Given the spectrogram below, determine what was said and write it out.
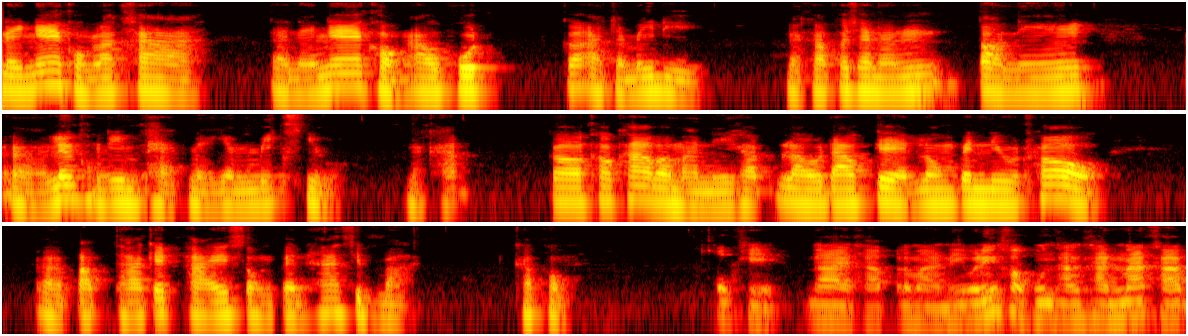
ในแง่ของราคา แต่ในแง่ของเอาพุตก็อาจจะไม่ดีนะครับ เพราะฉะนั้นตอนนี้เอ่อเรื่องของ Impact เนี่ยยัง mix อยู่นะครับก็คร่าวๆประมาณนี้ครับ เราดาวเกรดลงเป็น neutral เอ่อปรับ target price ส่งเป็น 50 บาทครับผม โอเค ได้ครับประมาณนี้ วันนี้ขอบคุณทางทันมากครับ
